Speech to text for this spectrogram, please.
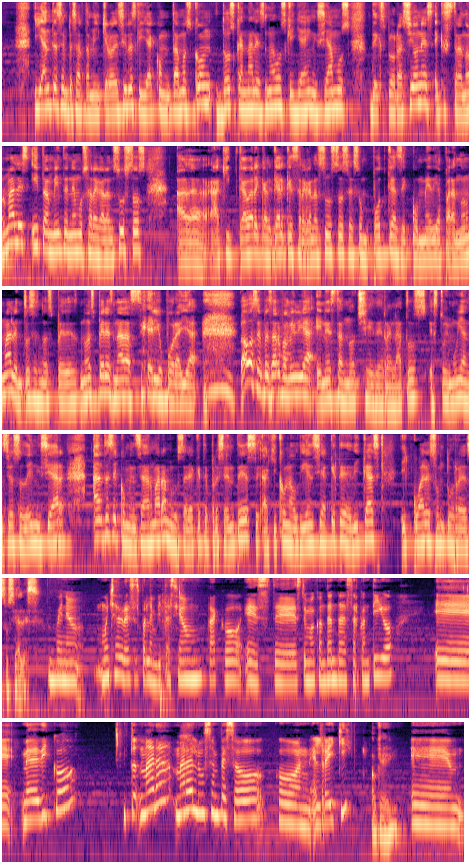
Y antes de empezar también quiero decirles que ya contamos con dos canales nuevos que ya iniciamos de exploraciones extranormales y también tenemos a Regalan Sustos. Ah, aquí cabe recalcar que Se Regalan Sustos es un podcast de comedia paranormal, entonces no esperes, no esperes nada serio por allá. Vamos a empezar familia en esta noche de relatos. Estoy muy ansioso de iniciar. Antes de comenzar, Mara, me gustaría que te presentes aquí con la audiencia, qué te dedicas y cuáles son tus redes sociales. Bueno, muchas gracias por la invitación, Paco. Este, estoy muy contenta de estar contigo. Eh, me dedico. Mara, Mara Luz empezó con el Reiki. Ok. Eh,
